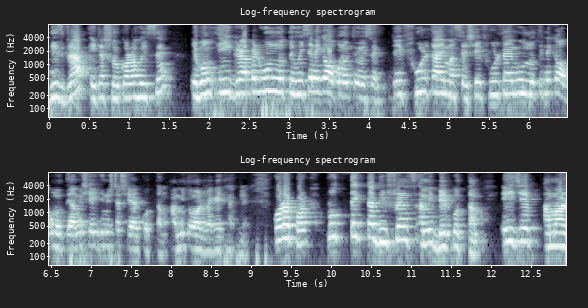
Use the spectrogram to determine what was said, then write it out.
দিস গ্রাফ এটা শো করা হয়েছে এবং এই গ্রাফের উন্নতি হয়েছে নাকি অবনতি হয়েছে? যে ফুল টাইম আছে, সেই ফুল টাইম উন্নতি নাকি অবনতি? আমি সেই জিনিসটা শেয়ার করতাম, আমি তোমার জায়গায় থাকলে। করার পর প্রত্যেকটা ডিফারেন্স আমি বের করতাম। এই যে আমার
